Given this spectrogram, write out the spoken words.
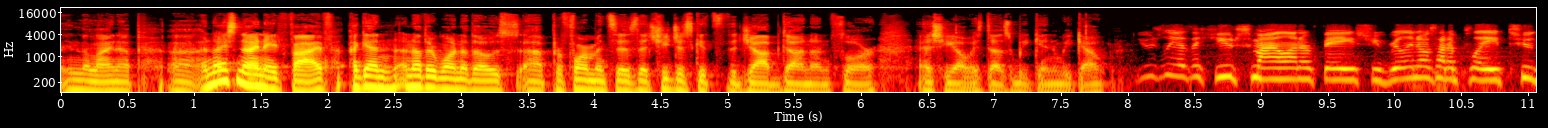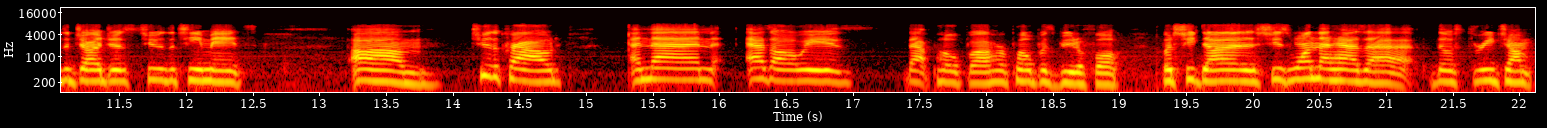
in the lineup. A nice 985. Again, another one of those performances that she just gets the job done on floor as she always does week in, week out. Usually has a huge smile on her face. She really knows how to play to the judges, to the teammates, um, to the crowd. And then, as always, that Popa. Her Popa's beautiful. But she does. She's one that has a those three jump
